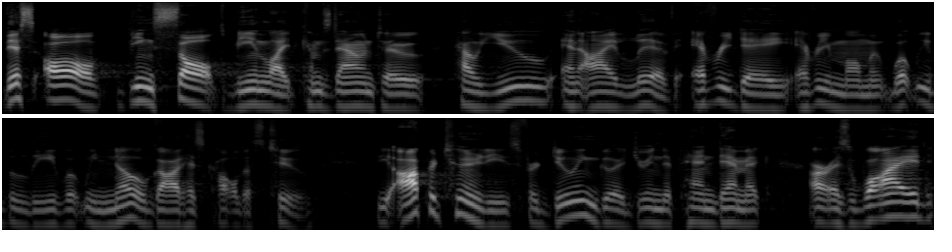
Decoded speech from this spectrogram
This all, being salt, being light, comes down to how you and I live every day, every moment, what we believe, what we know God has called us to. The opportunities for doing good during the pandemic are as wide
